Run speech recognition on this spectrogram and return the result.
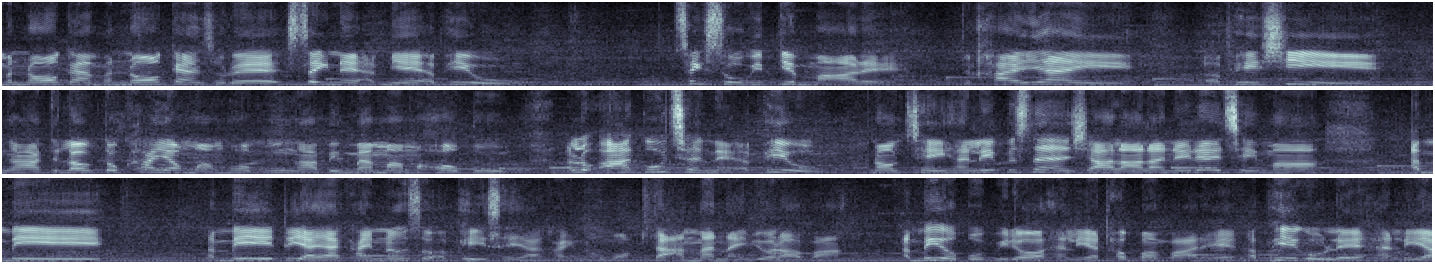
မနောကံမနောကံဆိုတော့စိတ်နဲ့အမြဲအဖေကိုစိတ်ဆိုးပြီးပြစ်မှားတယ်တခါရရင်အဖေရှိရင် ငါဒီလောက်ဒုက္ခရောက်မှာမဟုတ်ဘူးငါပင်ပန်းမှာမဟုတ်ဘူးအဲ့လိုအားကိုးချင်တယ်အဖေကိုနောက်ချိန်ဟန်လေးပတ်စံရှာလာလာနေတဲ့အချိန်မှာအမေအမေတရားရခိုင်နှုံးဆိုအဖေဆရာခိုင်နှုံးပေါ့ဒါအမှန်တိုင်းပြောတာပါအမေကိုပို့ပြီးတော့ဟန်လေးကထောက်ပံ့ပါတယ်အဖေကိုလည်းဟန်လေးက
